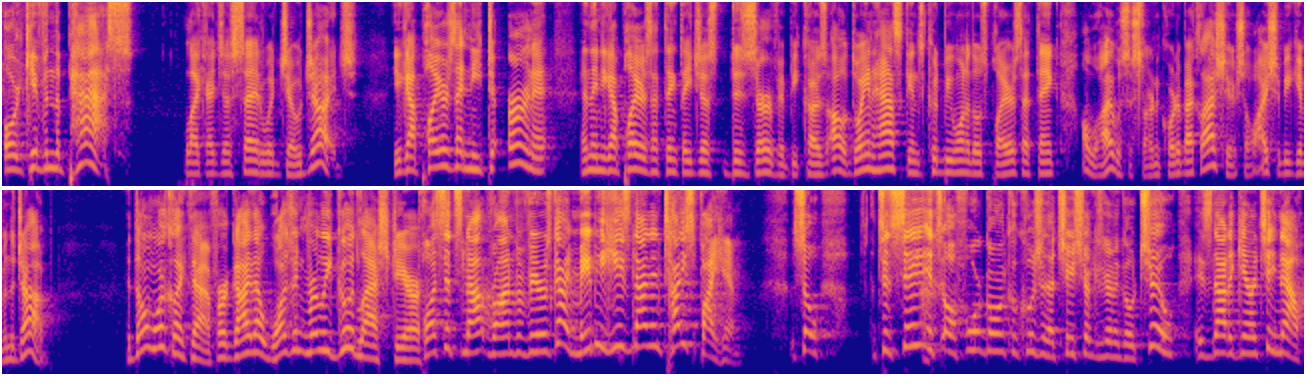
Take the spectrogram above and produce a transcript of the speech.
or given the pass, like I just said with Joe Judge. You got players that need to earn it, and then you got players that think they just deserve it because oh, Dwayne Haskins could be one of those players that think, oh, well, I was a starting quarterback last year, so I should be given the job. It don't work like that for a guy that wasn't really good last year. Plus, it's not Ron Rivera's guy. Maybe he's not enticed by him. So, to say it's a foregone conclusion that Chase Young is going to go two is not a guarantee. Now,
